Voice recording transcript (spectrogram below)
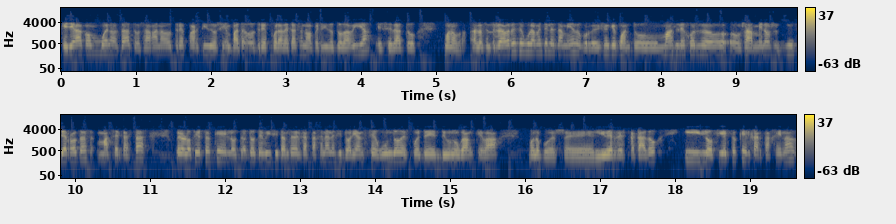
que llega con buenos datos. Ha ganado tres partidos y empatado tres fuera de casa, no ha perdido todavía. Ese dato, bueno, a los entrenadores seguramente les da miedo, porque dicen que cuanto más lejos, o, o sea, menos derrotas, más cerca estás. Pero lo cierto es que los datos de visitante del Cartagena le situarían segundo después de, de un Ugán que va, bueno, pues eh, líder destacado. Y lo cierto es que el Cartagena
